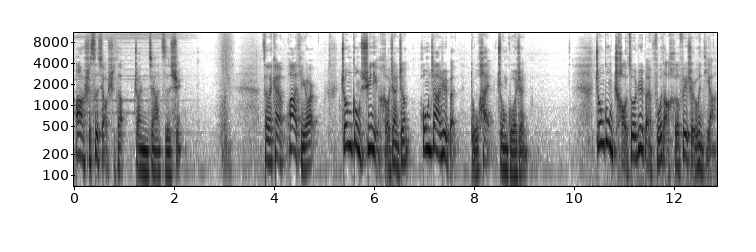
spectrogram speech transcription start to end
二十四小时的专家咨询。再来看话题二：中共虚拟核战争轰炸日本，毒害中国人。中共炒作日本福岛核废水问题啊，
